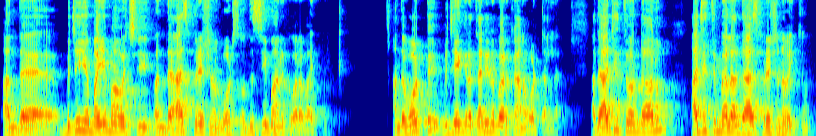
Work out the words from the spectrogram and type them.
அந்த விஜய மையமா வச்சு வந்த ஆஸ்பிரேஷனல் ஓட்ஸ் வந்து சீமானுக்கு வர வாய்ப்பு இருக்கு. அந்த ஓட்டு விஜய்ங்கிற தனிநபருக்கான ஓட்டு அல்ல. அது அஜித் வந்தாலும் அஜித் மேல அந்த ஆஸ்பிரேஷனை வைக்கும்.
